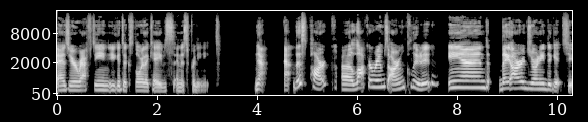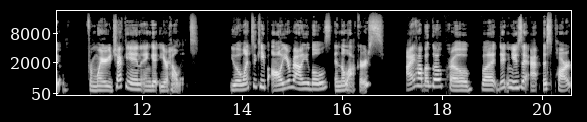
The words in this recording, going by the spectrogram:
As you're rafting, you get to explore the caves and it's pretty neat. Now, at this park, uh, locker rooms are included and they are a journey to get to from where you check in and get your helmet. You will want to keep all your valuables in the lockers. I have a GoPro, but didn't use it at this park.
